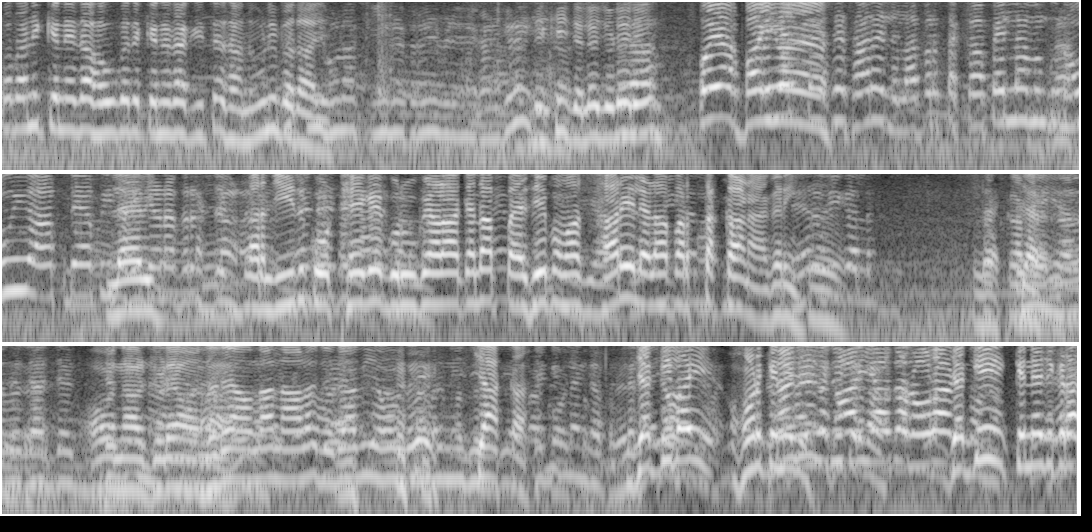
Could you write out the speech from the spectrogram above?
ਪਤਾ ਨਹੀਂ ਕਿੰਨੇ ਦਾ ਹੋਊਗਾ ਤੇ ਕਿੰਨੇ ਦਾ ਕੀਤਾ ਸਾਨੂੰ ਵੀ ਨਹੀਂ ਪਤਾ ਜੀ ਹੁਣ ਕੀ ਨੇ ਤੇਰੀ ਵੀਡੀਓ ਨੇ ਖਾਣੀ ਕਿ ਦੇਖੀ ਚੱਲਿਓ ਜੁੜੇ ਰਹੋ। ਓ ਯਾਰ ਬਾਈ ਪੈਸੇ ਸਾਰੇ ਲੈ ਲਾ ਪਰ ਧੱਕਾ ਪਹਿਲਾਂ ਵਾਂਗੂ ਨਾ ਹੀ ਆਪ ਦੇ ਆਪ ਹੀ ਲੈ ਲੈ ਵੀ ਜਾਣਾ ਫਿਰ ਰਣਜੀਤ ਕੋਠੇ ਕੇ ਗੁਰੂ ਕੇ ਵਾਲਾ ਕਹਿੰਦਾ ਪੈਸੇ ਭਾਵੇਂ ਸਾਰੇ ਲੈ ਲਾ ਪਰ ਧੱਕਾ ਨਾ ਕਰੀ। ਇਹ ਗੱਲ। ਉਹ ਨਾਲ ਜੁੜਿਆ ਆਉਂਦਾ ਜੁੜਿਆ ਆਉਂਦਾ ਨਾਲ ਜੁੜਿਆ ਵੀ ਆਉਂਦੇ। ਚੱਕ। ਜੱਗੀ ਬਾਈ ਹੁਣ ਕਿੰਨੇ ਚ ਜੱਗੀ ਕਿੰਨੇ ਚ ਕਰਾ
